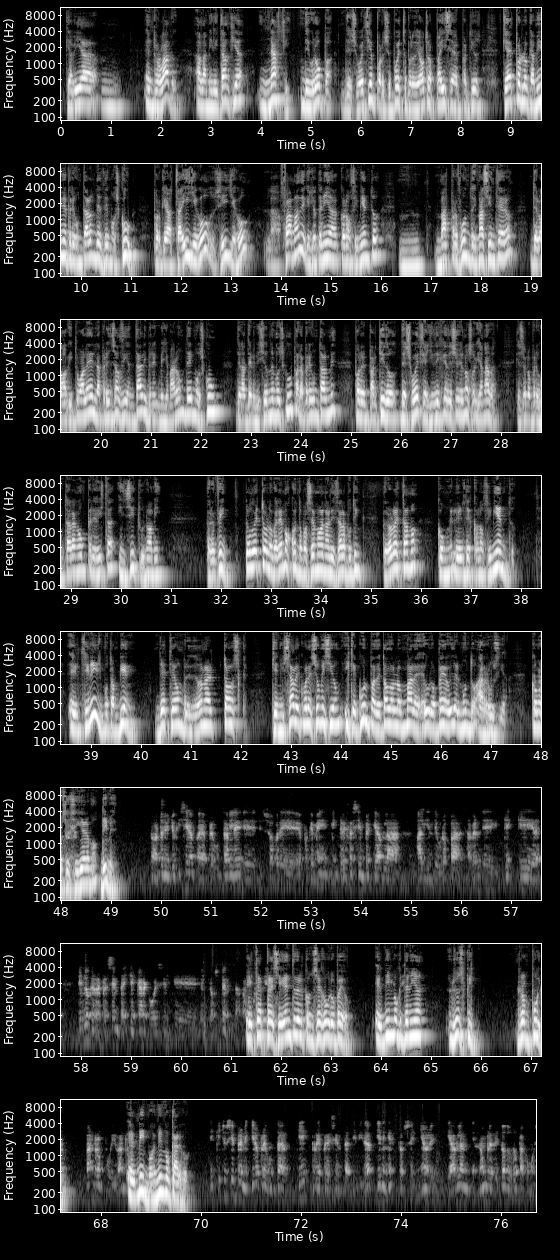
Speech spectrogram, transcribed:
que había mm, enrolado a la militancia nazi de Europa, de Suecia por supuesto, pero de otros países, partidos, que es por lo que a mí me preguntaron desde Moscú, porque hasta ahí llegó, sí, llegó la fama de que yo tenía conocimiento mm, más profundo y más sincero de los habituales en la prensa occidental y me, llamaron de Moscú, de la televisión de Moscú, para preguntarme por el partido de Suecia. Y dije de eso yo no sabía nada, que se lo preguntaran a un periodista in situ, no a mí. Pero en fin, todo esto lo veremos cuando pasemos a analizar a Putin. Pero ahora estamos con el desconocimiento, el cinismo también de este hombre, de Donald Tusk, que ni sabe cuál es su misión y que culpa de todos los males europeos y del mundo a Rusia como si siguiéramos. Dime. Yo quisiera eh, preguntarle eh, sobre, porque me, interesa siempre que habla alguien de Europa, saber eh, qué, qué, qué, es lo que representa y qué cargo es el que, el que ostenta. Este es presidente del Consejo Europeo, el mismo que tenía Ruspik, Rompuy. Van Rompuy, Van Rompuy. El mismo, el mismo cargo. Es que yo siempre me quiero preguntar qué representatividad tienen estos señores que hablan en nombre de toda Europa como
